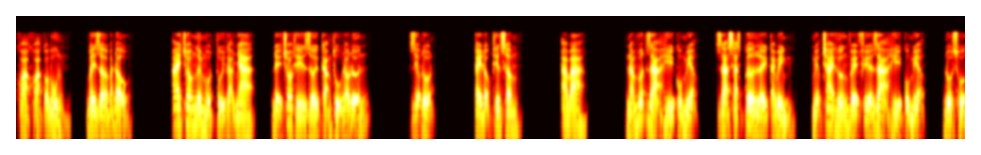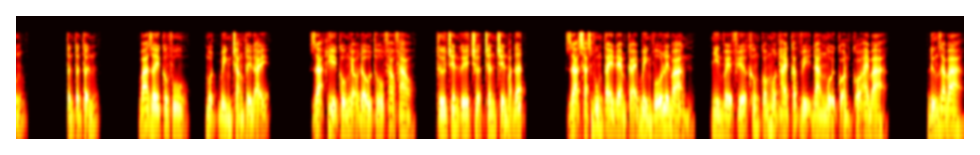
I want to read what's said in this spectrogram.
Khỏa khỏa có bùn bây giờ bắt đầu. Ai cho ngươi một túi gạo nha, để cho thế giới cảm thụ đau đớn. Rượu đột tay độc thiên sâm. A ba. Nắm vớt dạ hỉ cô miệng dạ sạt cơ lấy cái bình, miệng chai hướng về phía dạ hỉ cô miệng, đổ xuống. Tân tân tấn. Ba giây công phu, một bình trắng thấy đáy. Dạ hỉ cô nghẹo đầu thổ phao phao, từ trên ghế trượt chân trên mặt đất. Dạ sạt vung tay đem cái bình vỗ lên bàn, nhìn về phía không có một hai các vị đang ngồi còn có ai ba. Đứng ra ba.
